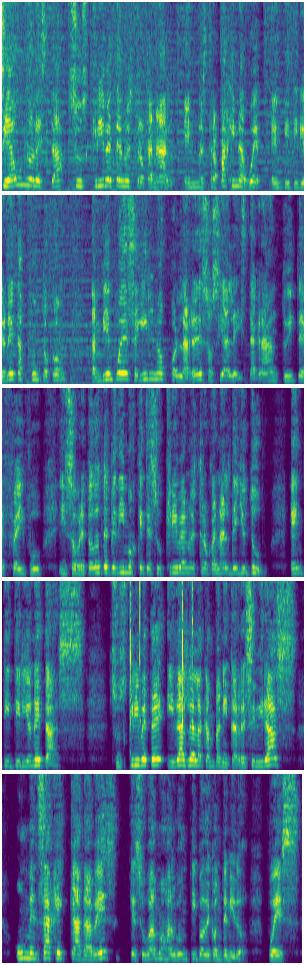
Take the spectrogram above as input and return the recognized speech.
Si aún no lo está, suscríbete a nuestro canal en nuestra página web en titirionetas.com. También puedes seguirnos por las redes sociales, Instagram, Twitter, Facebook y sobre todo te pedimos que te suscribas a nuestro canal de YouTube en Titirionetas. Suscríbete y dale a la campanita. Recibirás un mensaje cada vez que subamos algún tipo de contenido. Pues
